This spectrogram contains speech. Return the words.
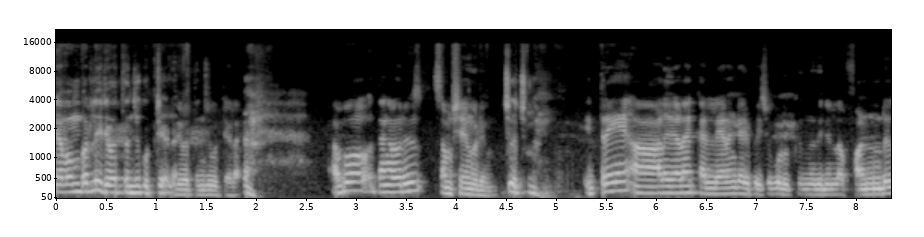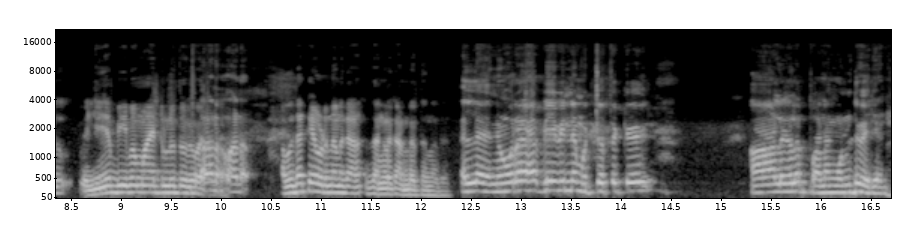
നവംബറിൽ ഇരുപത്തഞ്ച് കുട്ടികൾ ഇരുപത്തഞ്ച് കുട്ടികളെ. അപ്പോ തങ്ങൾ ഒരു സംശയം കൂടി ചോദിച്ചു. ഇത്രയും ആളുകളെ കല്യാണം കഴിപ്പിച്ചു കൊടുക്കുന്നതിനുള്ള ഫണ്ട് വലിയ ഭീമമായിട്ടുള്ള തുക അപ്പൊ ഇതൊക്കെ എവിടെ നിന്നാണ് കണ്ടെത്തുന്നത്? അല്ലേ നൂറ ഹബീബിന്റെ മുറ്റത്തേക്ക് ആളുകൾ പണം കൊണ്ടുവരികയാണ്.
